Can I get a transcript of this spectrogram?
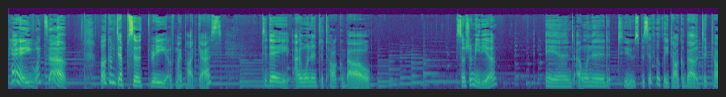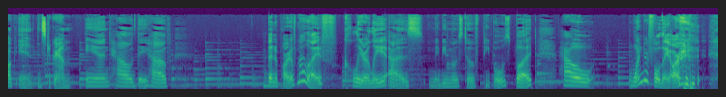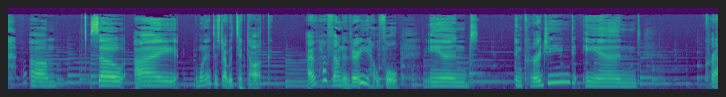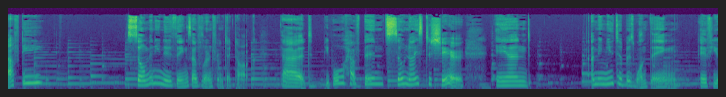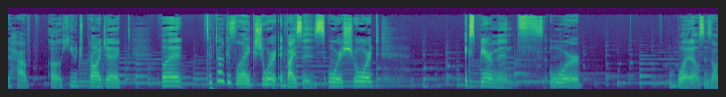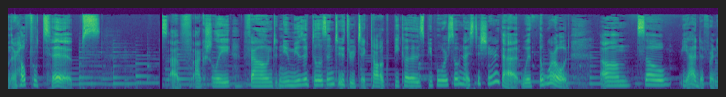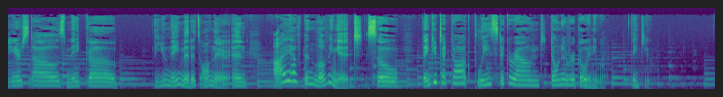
Hey, what's up? Welcome to episode three of my podcast. Today, I wanted to talk about social media and I wanted to specifically talk about TikTok and Instagram and how they have been a part of my life, clearly, as maybe most of people's, but how wonderful they are. um, so, I wanted to start with TikTok. I have found it very helpful and encouraging and crafty. So many new things I've learned from TikTok that people have been so nice to share. And I mean, YouTube is one thing if you have a huge project, but TikTok is like short advices or short experiments or what else is on there? Helpful tips. I've actually found new music to listen to through TikTok because people were so nice to share that with the world. Um, so, yeah, different hairstyles, makeup, you name it, it's on there. And I have been loving it. So, thank you, TikTok. Please stick around. Don't ever go anywhere. Thank you.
